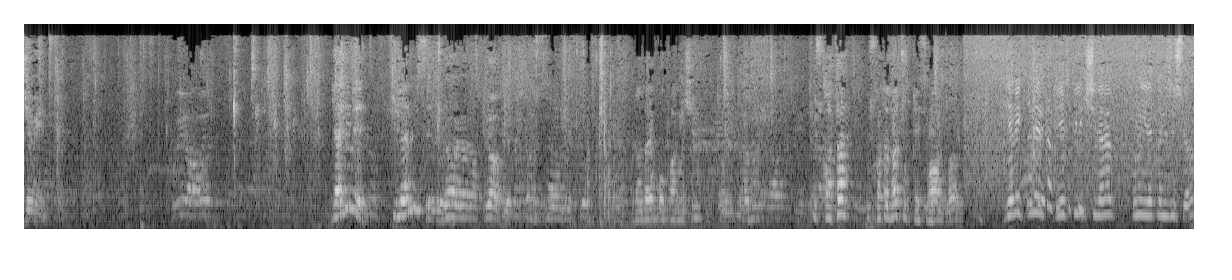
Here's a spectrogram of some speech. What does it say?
Cemil. Geldi mi? Filanı mı seviyor? Yok yok yok. Yok. Buraları koparmışım. Üst kata, üst kata daha çok tesir ediyor. gerekli yetkili kişilere bunu iletmenizi istiyorum.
